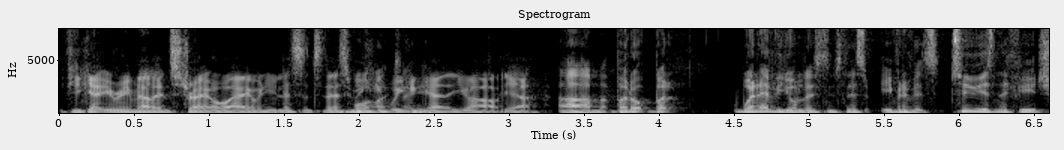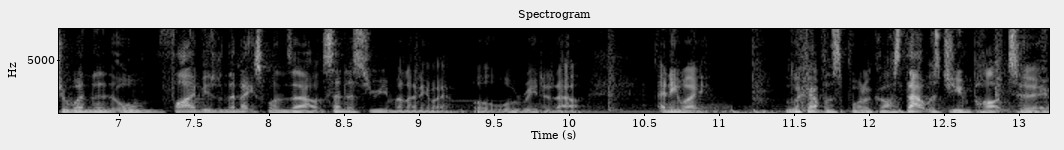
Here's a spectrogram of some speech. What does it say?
If you get your email in straight away when you listen to this, we can, we can get you out. Yeah. Um, but but whenever you're listening to this, even if it's two years in the future, when the, or five years when the next one's out, send us your email anyway. We'll, we'll read it out. Anyway, look out for the spoiler cast. That was Dune Part Two.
